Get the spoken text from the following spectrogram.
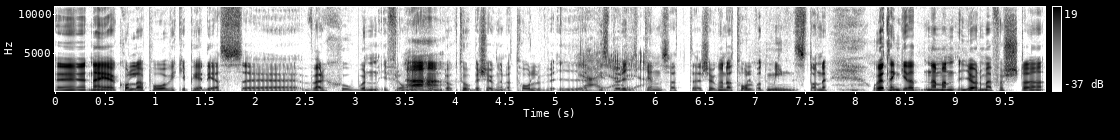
Eh, nej, jag kollar på Wikipedias eh, version ifrån Aha. 7 oktober 2012 i Ja, ja, historiken. Så att eh, 2012 åtminstone. Och jag tänker att när man gör de här första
